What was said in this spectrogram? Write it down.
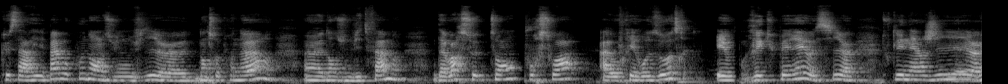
que ça arrivait pas beaucoup dans une vie euh, d'entrepreneur, dans une vie de femme, d'avoir ce temps pour soi à offrir aux autres et récupérer aussi euh, toute l'énergie euh,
